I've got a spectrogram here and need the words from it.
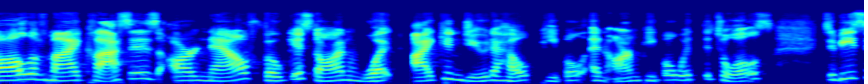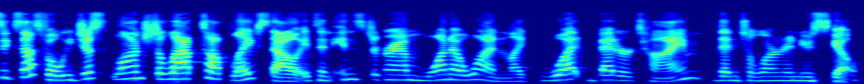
All of my classes are now focused on what I can do to help people and arm people with the tools to be successful. We just launched a laptop lifestyle. It's an Instagram 101. Like, what better time than to learn a new skill?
